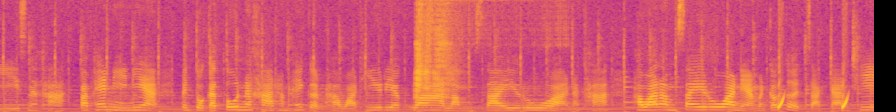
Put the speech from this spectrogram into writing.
ยีสต์นะคะ ประเภทนี้เนี่ยเป็นตัวกระตุ้นนะคะทำให้เกิดภาวะที่เรียกว่าลำไส้รั่วนะคะ ภาวะลำไส้รั่วเนี่ยมันก็เกิดจากการที่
